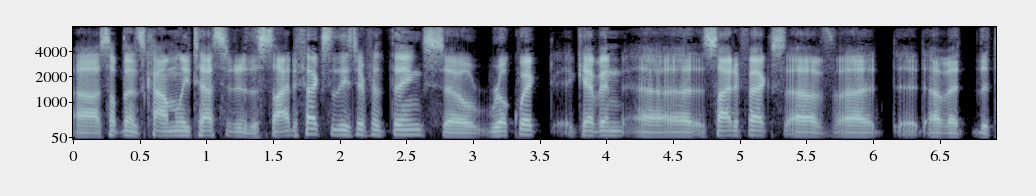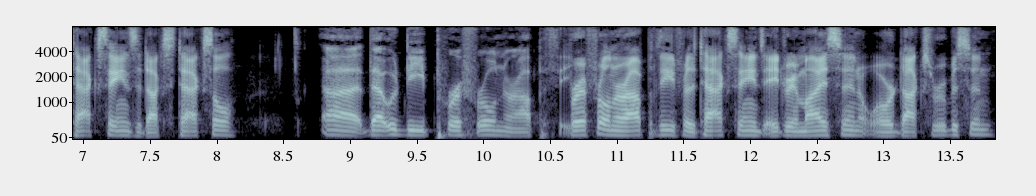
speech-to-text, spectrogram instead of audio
uh, something that's commonly tested are the side effects of these different things. So, real quick, Kevin, uh, side effects of uh, of a, the taxanes, the docetaxel, Uh, that would be peripheral neuropathy, peripheral neuropathy for the taxanes, adriamycin or doxorubicin,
